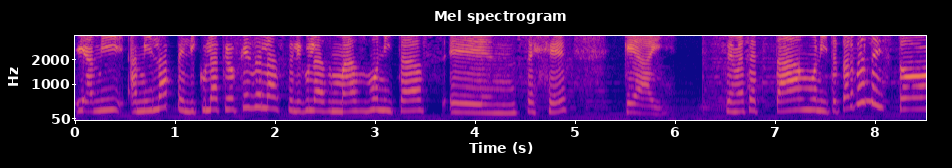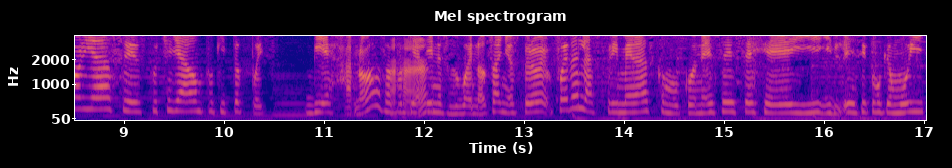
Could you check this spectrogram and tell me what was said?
y a mí, a mí la película creo que es de las películas más bonitas en CG que hay. Se me hace tan bonita. Tal vez la historia se escuche ya un poquito pues vieja, ¿no? O sea, porque Ajá. ya tiene sus buenos años, pero fue de las primeras como con ese CGI y así como que muy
